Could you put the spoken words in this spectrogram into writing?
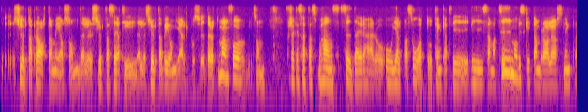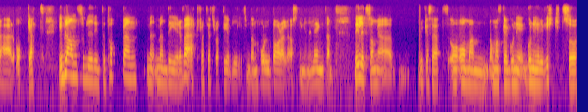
eh, slutar prata med oss om det eller slutar säga till eller slutar be om hjälp och så vidare. Att man får liksom försöka sätta sig på hans sida i det här och, och hjälpas åt och tänka att vi, vi är i samma team och vi ska hitta en bra lösning på det här och att ibland så blir det inte toppen men, men det är det värt för att jag tror att det blir liksom den hållbara lösningen i längden. Det är lite som jag brukar säga att om man, om man ska gå ner, gå ner i vikt så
